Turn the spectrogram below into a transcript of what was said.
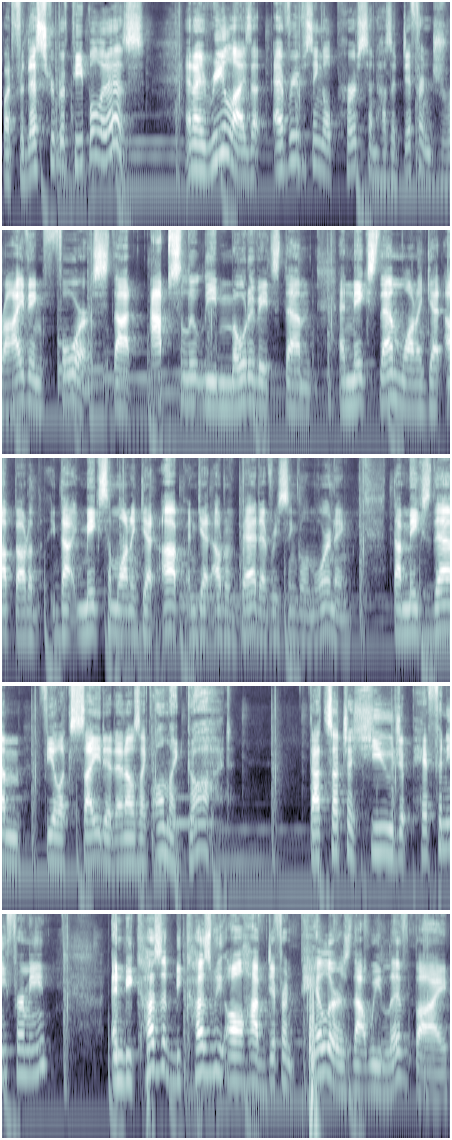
But for this group of people, it is. And I realize that every single person has a different driving force that absolutely motivates them and makes them want to get up out of that makes them want to get up and get out of bed every single morning. That makes them feel excited. And I was like, oh my God, that's such a huge epiphany for me. And because of because we all have different pillars that we live by,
